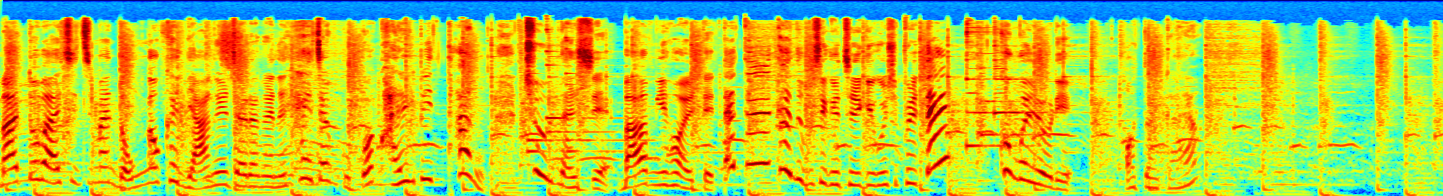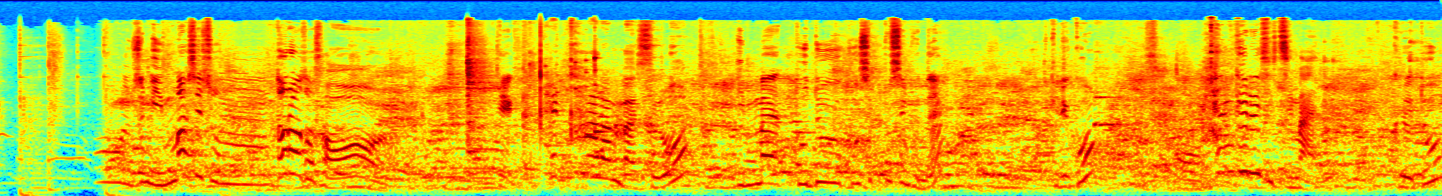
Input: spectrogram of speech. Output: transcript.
맛도 맛이지만 넉넉한 양을 자랑하는 해장국과 갈비탕 추운 날씨에 마음이 허할 때 따뜻한 음식을 즐기고 싶을 때 국물 요리 어떨까요? 어, 요즘 입맛이 좀 떨어져서 이렇게 칼칼한 맛으로 입맛 돋우고 싶으신 분들 그리고 어, 한 그릇이지만 그래도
